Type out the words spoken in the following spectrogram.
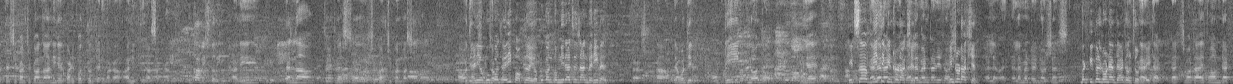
म्हणून तें शिकून शिकून आनीक एक पाटी परतून तेणी म्हाका आनीक तीन वर्सां घातलो आनी तेन्ना म्हजो इंट्रस्ट शिकून शिकून मातसो हांव And your book was very popular. Your book on comunidades is done very well. ना तें deep, no. It's a basic introduction. Elementary notions. Introduction. Ele elementary notions. But people don't have that, that also today. That, that's what I found that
